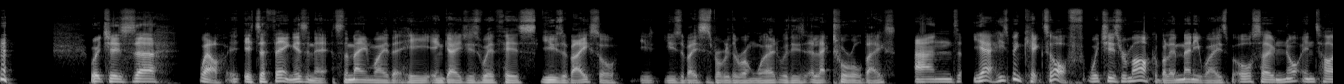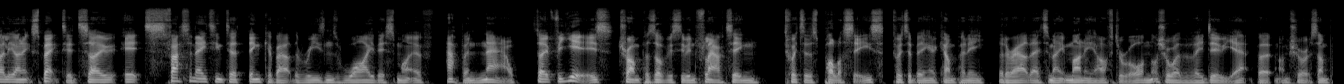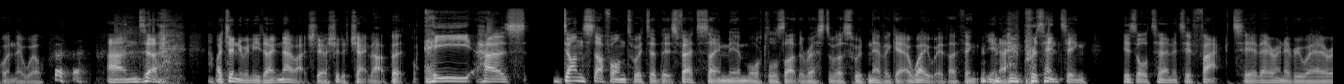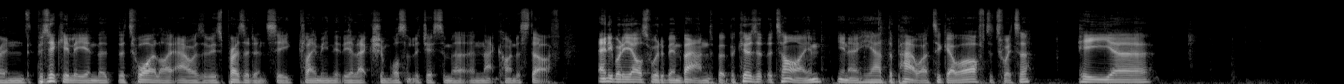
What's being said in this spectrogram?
which is. Uh, well, it's a thing, isn't it? It's the main way that he engages with his user base, or user base is probably the wrong word, with his electoral base. And yeah, he's been kicked off, which is remarkable in many ways, but also not entirely unexpected. So it's fascinating to think about the reasons why this might have happened now. So for years, Trump has obviously been flouting Twitter's policies, Twitter being a company that are out there to make money after all. I'm not sure whether they do yet, but I'm sure at some point they will. and uh, I genuinely don't know, actually. I should have checked that. But he has done stuff on Twitter that's fair to say mere mortals like the rest of us would never get away with. I think, you know, presenting his alternative facts here, there, and everywhere, and particularly in the, the twilight hours of his presidency, claiming that the election wasn't legitimate and that kind of stuff. Anybody else would have been banned, but because at the time, you know, he had the power to go after Twitter, he uh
